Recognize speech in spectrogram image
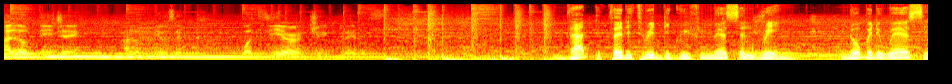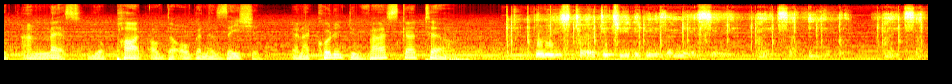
I love DJing. I love music. What's your dream playlist? That 33 degree Freemason ring, nobody wears it unless you're part of the organization. And according to Vybz Kartel, We reach 33 degrees of masonry. Heights are eagle. Heights are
